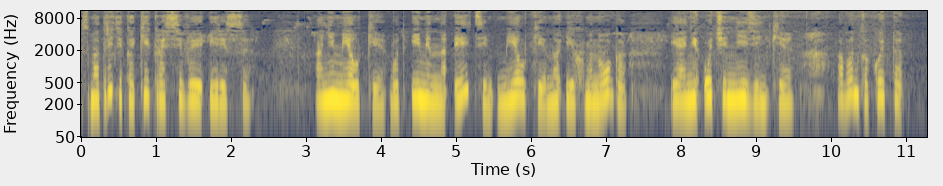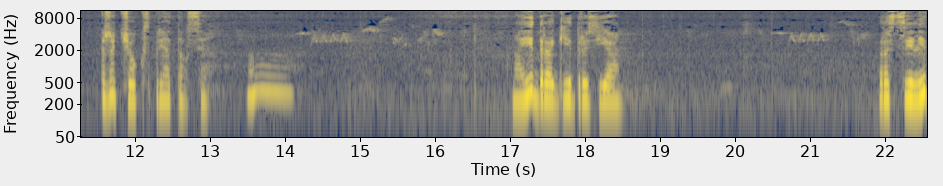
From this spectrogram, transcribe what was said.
Посмотрите, какие красивые ирисы. Они мелкие. Вот именно эти мелкие, но их много. И они очень низенькие. А вон какой-то жучок спрятался. А. Мои дорогие друзья, расцвели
